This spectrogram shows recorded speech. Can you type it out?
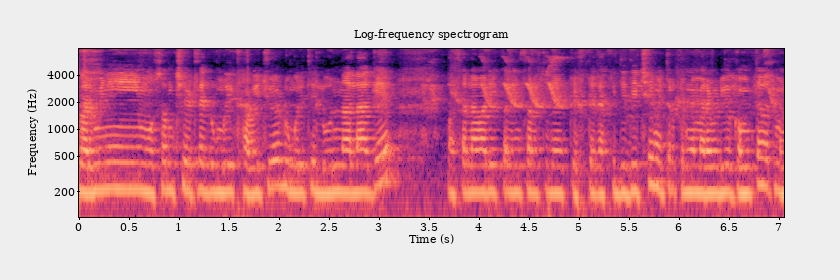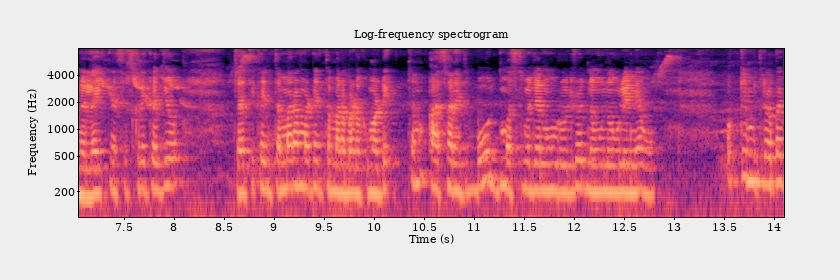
ગરમીની મોસમ છે એટલે ડુંગળી ખાવી જોઈએ. ડુંગળીથી લૂન ના લાગે. મસાલાવાળી કરીને સરસ ટેસ્ટી રાખી દીધી છે. મિત્રો, તમને મારા વીડિયો ગમતા હોય તો મને લાઈક અને સબસ્ક્રાઈબ કરજો. જેથી કરીને તમારા માટે તમારા બાળકો માટે એકદમ આસાનીથી બહુ જ મસ્ત મજાનું હું રોજ રોજ નવું નવું લઈને આવું. ઓકે મિત્રો બાય બાય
